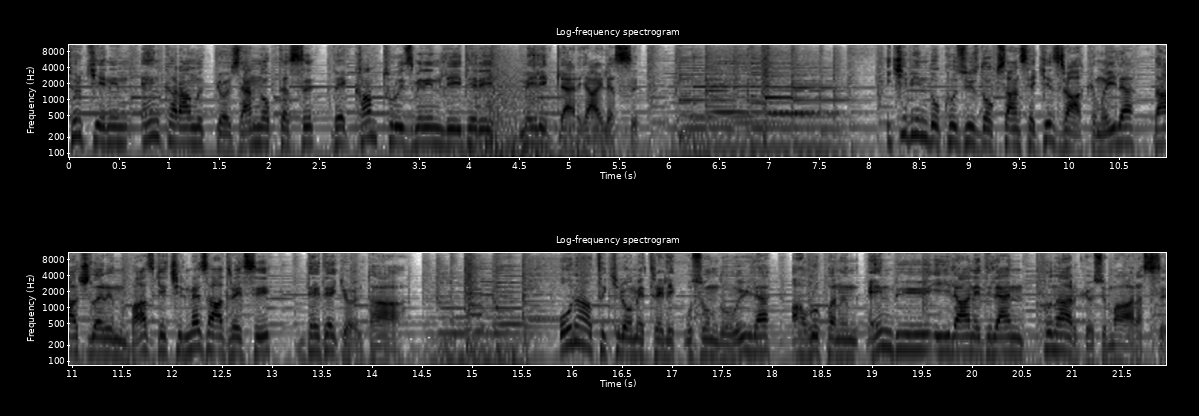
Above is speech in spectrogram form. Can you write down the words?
Türkiye'nin en karanlık gözlem noktası ve kamp turizminin lideri Melikler Yaylası. 2998 rakımıyla dağcıların vazgeçilmez adresi Dedegöl Dağı. 16 kilometrelik uzunluğuyla Avrupa'nın en büyüğü ilan edilen Pınar Gözü Mağarası.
